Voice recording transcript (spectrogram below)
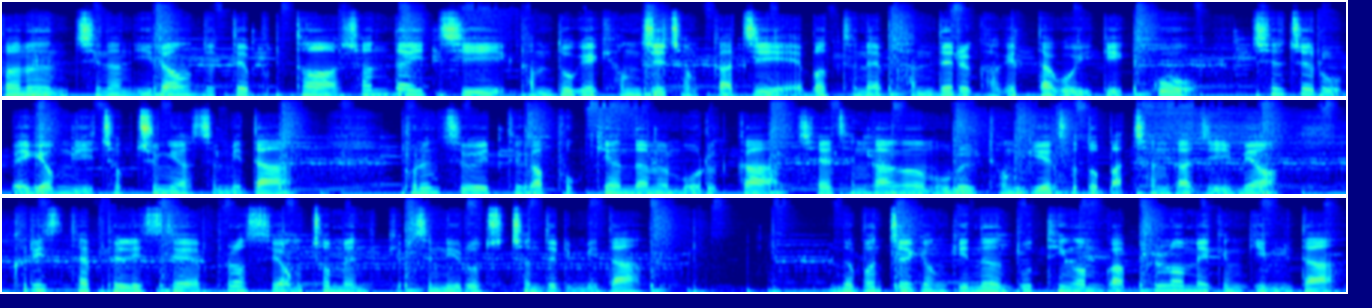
저는 지난 2라운드 때부터 션다이치 감독의 경질 전까지 에버튼의 반대를 가겠다고 얘기했고 실제로 매경리 적중이었습니다. 프랜스 웨이트가 복귀한다면 모를까 제 생각은 오늘 경기에서도 마찬가지이며 크리스탈 팰리스의 플러스 0.엔 깁슨리로 추천드립니다. 네 번째 경기는 노팅엄과 플럼의 경기입니다.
